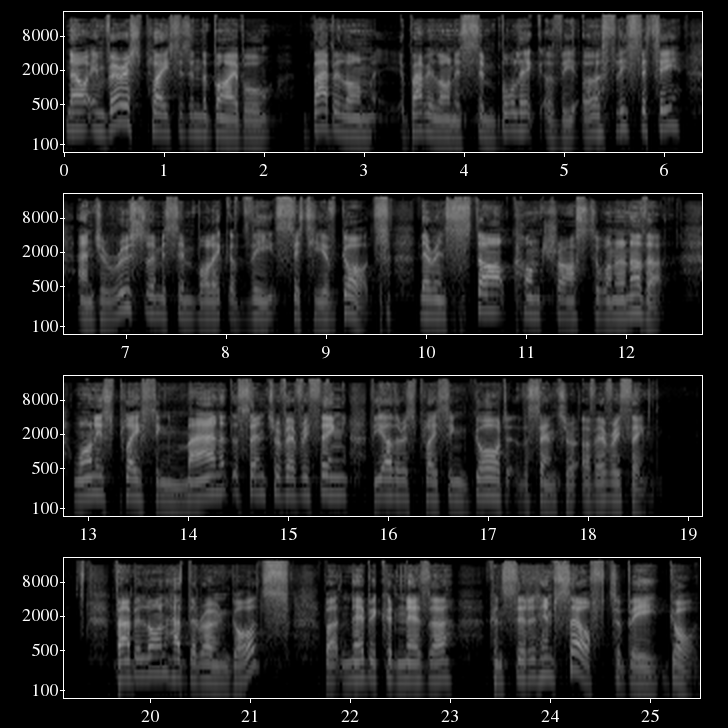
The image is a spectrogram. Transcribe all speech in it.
Now, in various places in the Bible, Babylon, Babylon is symbolic of the earthly city, and Jerusalem is symbolic of the city of God. They're in stark contrast to one another. One is placing man at the center of everything, the other is placing God at the center of everything. Babylon had their own gods, but Nebuchadnezzar considered himself to be God.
